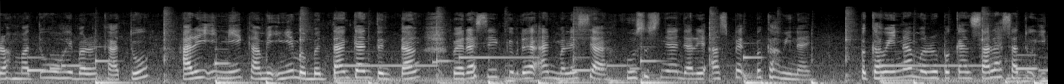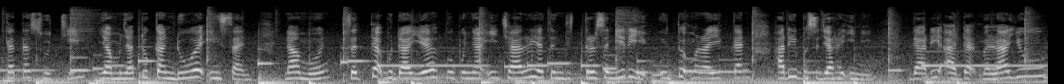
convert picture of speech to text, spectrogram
warahmatullahi wabarakatuh. Hari ini kami ingin membentangkan tentang variasi kebudayaan Malaysia khususnya dari aspek perkahwinan. Perkahwinan merupakan salah satu ikatan suci yang menyatukan dua insan. Namun, setiap budaya mempunyai cara yang tersendiri untuk merayakan hari bersejarah ini. Dari adat Melayu,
